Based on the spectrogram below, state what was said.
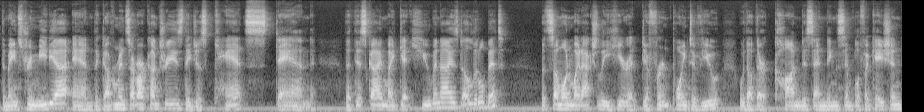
The mainstream media and the governments of our countries, they just can't stand that this guy might get humanized a little bit, that someone might actually hear a different point of view without their condescending simplification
